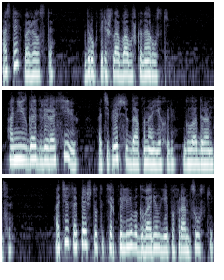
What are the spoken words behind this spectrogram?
«Оставь, пожалуйста», — вдруг перешла бабушка на русский. «Они изгадили Россию, а теперь сюда понаехали, голодранцы». Отец опять что-то терпеливо говорил ей по-французски,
